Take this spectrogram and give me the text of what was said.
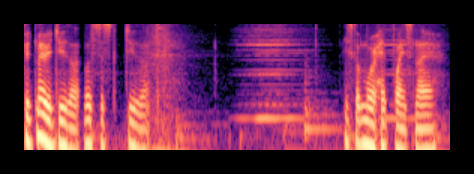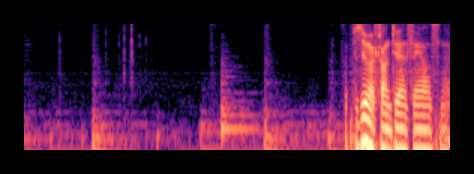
Could maybe do that. Let's just do that. He's got more hit points now. I presume I can't do anything else now.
